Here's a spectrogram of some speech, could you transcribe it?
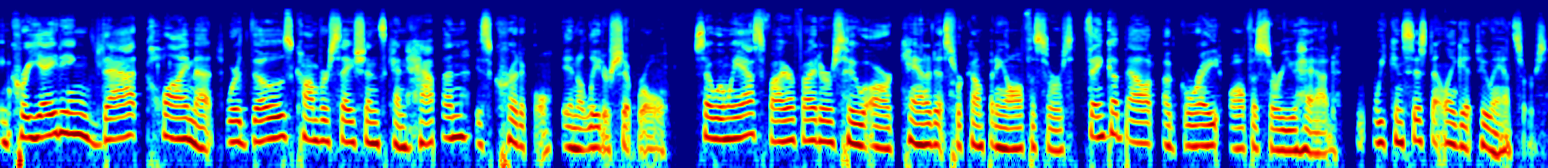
And creating that climate where those conversations can happen is critical in a leadership role. So, when we ask firefighters who are candidates for company officers, think about a great officer you had. We consistently get two answers.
